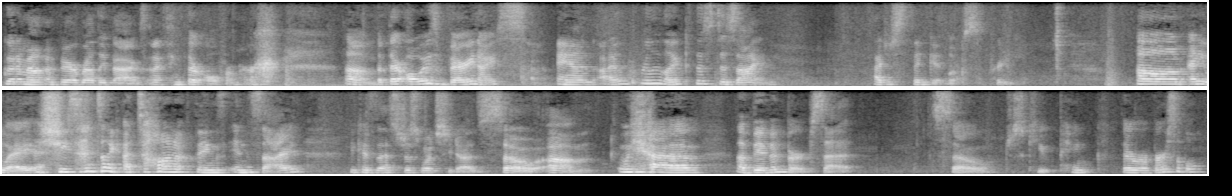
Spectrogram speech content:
good amount of Vera Bradley bags and I think they're all from her. Um, but they're always very nice and I really liked this design. I just think it looks pretty. Um, anyway, she sent like a ton of things inside because that's just what she does. So um, we have a bib and burp set. So just cute pink. They're reversible.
